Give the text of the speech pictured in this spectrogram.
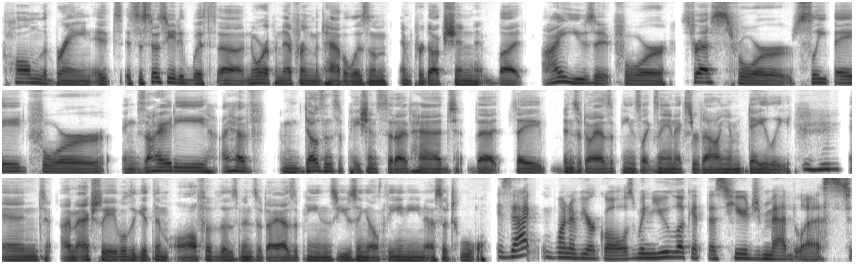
calm the brain. It's it's associated with uh, norepinephrine metabolism and production, but I use it for stress, for sleep aid, for anxiety. I have, I mean, dozens of patients that I've had that say benzodiazepines like Xanax or Valium daily. Mm-hmm. And I'm actually able to get them off of those benzodiazepines using L-theanine as a tool. Is that one of your goals? When you look at this huge med list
